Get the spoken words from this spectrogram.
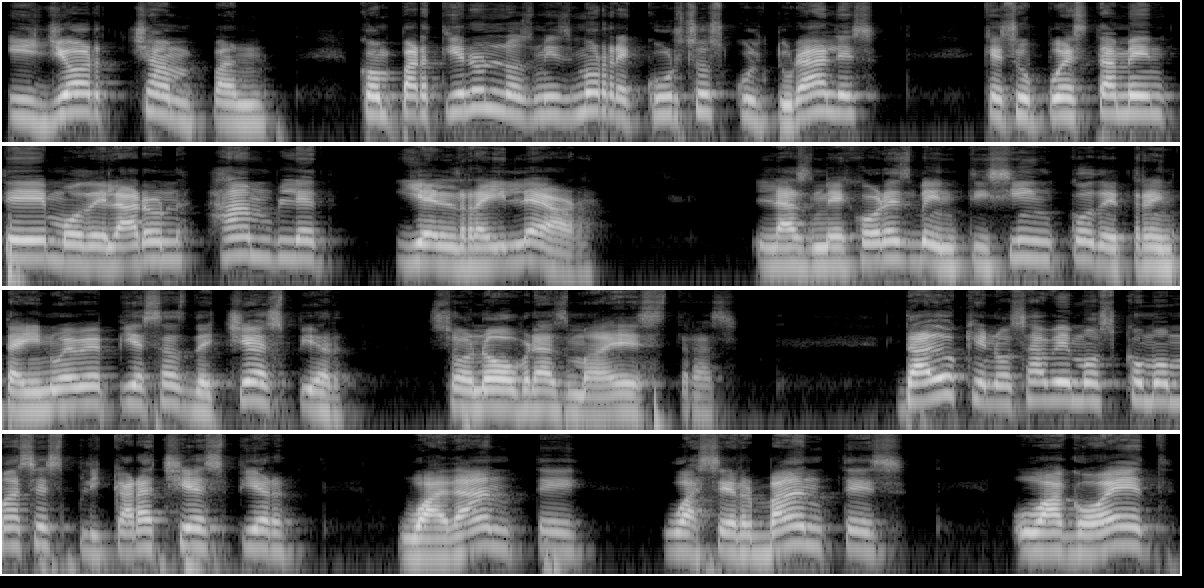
y George Champan compartieron los mismos recursos culturales que supuestamente modelaron Hamlet y el Rey Lear. Las mejores 25 de 39 piezas de Shakespeare son obras maestras. Dado que no sabemos cómo más explicar a Shakespeare, o a Dante, o a Cervantes, o a Goethe,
